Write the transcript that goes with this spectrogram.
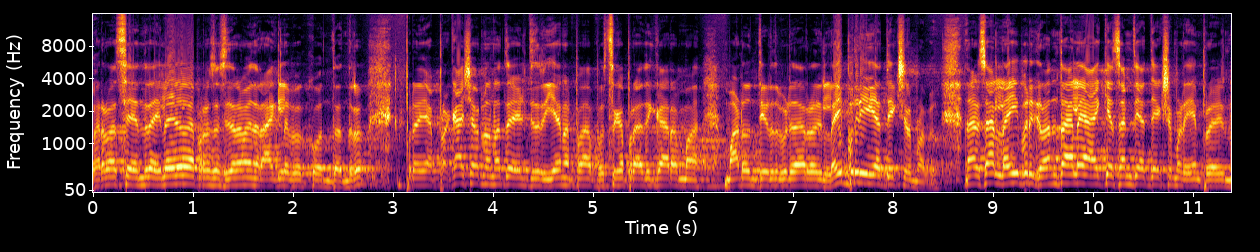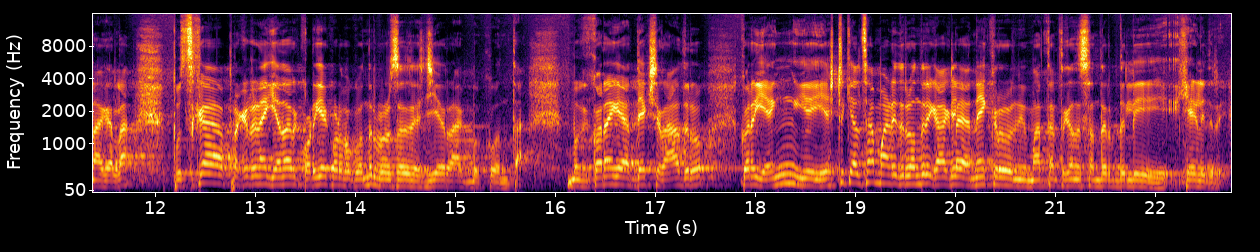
ಭರವಸೆ ಅಂದರೆ, ಇಲ್ಲ ಇಲ್ಲ, ಪ್ರೊಫೆಸರ್ ಸಿದ್ದರಾಮಯ್ಯನವ್ರು ಆಗಲೇಬೇಕು ಅಂತಂದರು. ಪ್ರ, ಪ್ರಕಾಶ್ ಅವ್ರು ನನ್ನ ಹತ್ರ ಹೇಳ್ತಿದ್ರು, ಏನಪ್ಪ ಪುಸ್ತಕ ಪ್ರಾಧಿಕಾರ ಮಾಡು ಅಂತ ಹಿಡಿದು ಬಿಡಿದಾರೆ ಲೈಬ್ರರಿ ಅಧ್ಯಕ್ಷರು ಮಾಡಬೇಕು. ನಾನು ಸರ್ ಲೈಬ್ರರಿ ಗ್ರಂಥಾಲಯ ಆಯ್ಕೆ ಸಮಿತಿ ಅಧ್ಯಕ್ಷ ಮಾಡಿ ಏನು ಪ್ರಯೋಜನ ಆಗಲ್ಲ. ಪುಸ್ತಕ ಪ್ರಕಟಣೆಗೆ ಏನಾದ್ರು ಕೊಡುಗೆ ಕೊಡಬೇಕು ಅಂದ್ರೆ ಪ್ರೊಫೆಸರ್ ಎಸ್ ಜಿ ಅವ್ರು ಆಗಬೇಕು ಅಂತ. ಕೊನೆಗೆ ಅಧ್ಯಕ್ಷರಾದರು. ಕೊನೆಗೆ ಹೆಂಗೆ ಎಷ್ಟು ಕೆಲಸ ಮಾಡಿದರು ಅಂದರೆ ಈಗಾಗಲೇ ಅನೇಕರು ನೀವು ಮಾತನಾಡ್ತಕ್ಕಂಥ ಸಂದರ್ಭದಲ್ಲಿ ಹೇಳಿದ್ರಿ.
